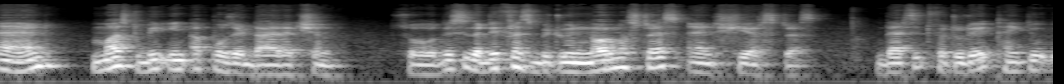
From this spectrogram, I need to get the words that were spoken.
and must be in opposite direction. So this is the difference between normal stress and shear stress. That's it for today. Thank you.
